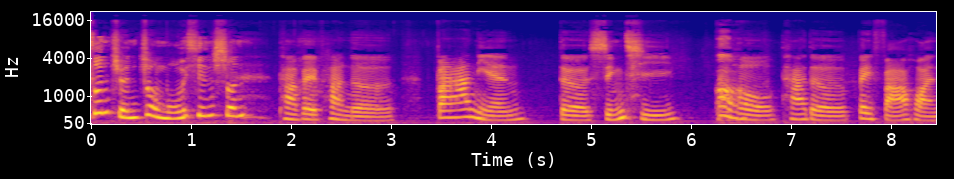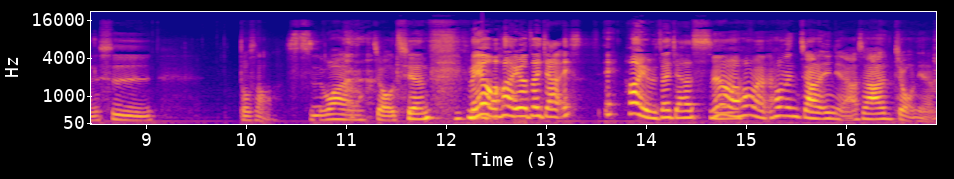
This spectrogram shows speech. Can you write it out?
孙权仲谋先生，他被判了八年的刑期，然嗯，后他的被罚还是多少？十万九千？没有，后来又再加，哎、哎、后来有再加十，没有，后面后面加了一年啊，所以他是九年。啊，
